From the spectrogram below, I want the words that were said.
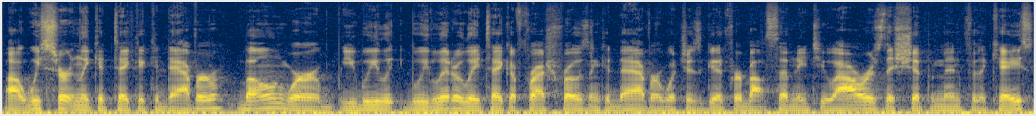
uh, we certainly could take a cadaver bone where we, we, we literally take a fresh frozen cadaver, which is good for about 72 hours. They ship them in for the case.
